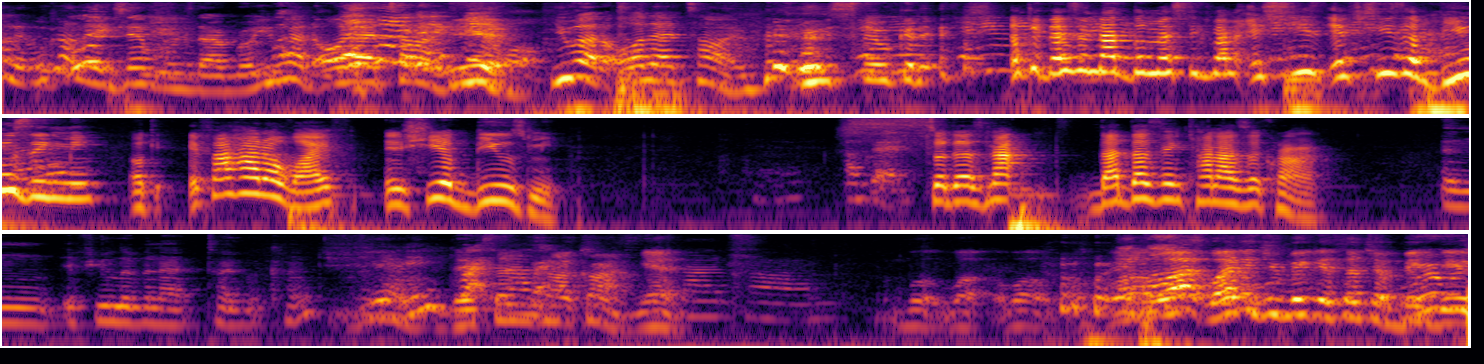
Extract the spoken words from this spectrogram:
What? Kind of what kind of example is that, bro? You had all That's that not an time. example. You had all that time. you still Can you- couldn't. can you Okay, that's not domestic violence. If she's if she's abusing me, okay. If I had a wife and she abused me, Okay. so does not that doesn't count as a crime. And if you live in that type of country, Yeah, they Right, said right. not crime. Yeah. It's not a crime. What, what, what, why, why, why did you make it such a big where deal? were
